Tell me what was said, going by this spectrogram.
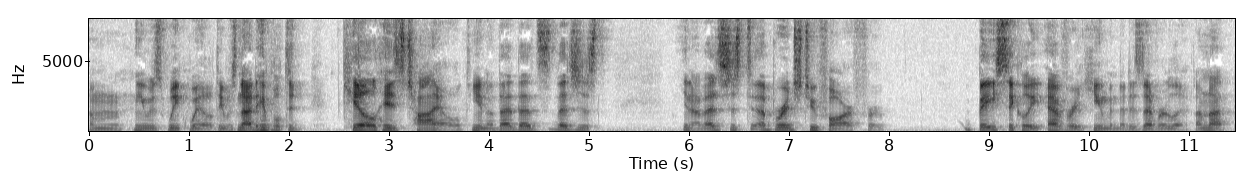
um, he was weak-willed. He was not able to kill his child. You know that that's that's just you know that's just a bridge too far for basically every human that has ever lived. I'm not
